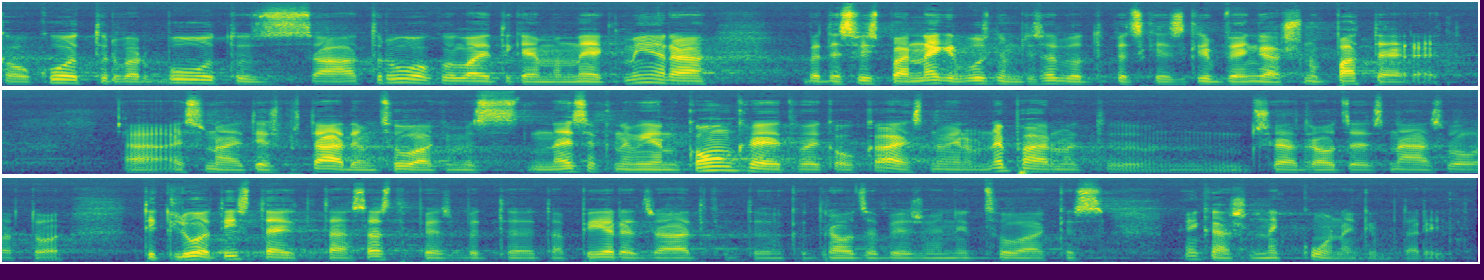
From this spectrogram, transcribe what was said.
kaut ko tur var būt uz ātru roku, lai tikai man liek mierā. Bet es vispār negribu uzņemties atbildību, tāpēc ka es gribu vienkārši nu, patērēt. Es runāju tieši par tādiem cilvēkiem. Es nesaku nevienu konkrētu vai kaut kā, es nevienam nepārmetu. Šajā draudzē es neesmu vēl ar to tik ļoti izteikti sastapies, bet tā pieredze rāda, ka, ka draudzē bieži vien ir cilvēki, kas vienkārši neko negrib darīt.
